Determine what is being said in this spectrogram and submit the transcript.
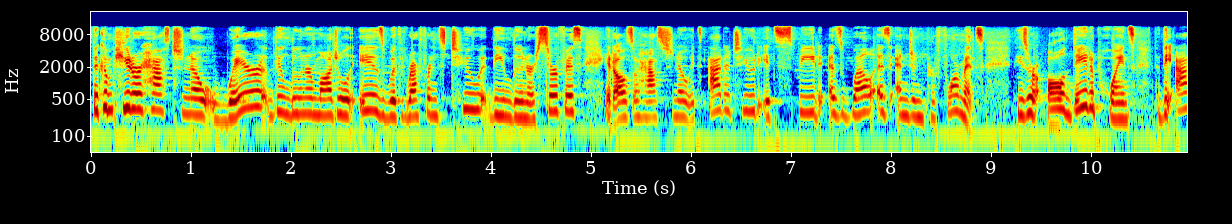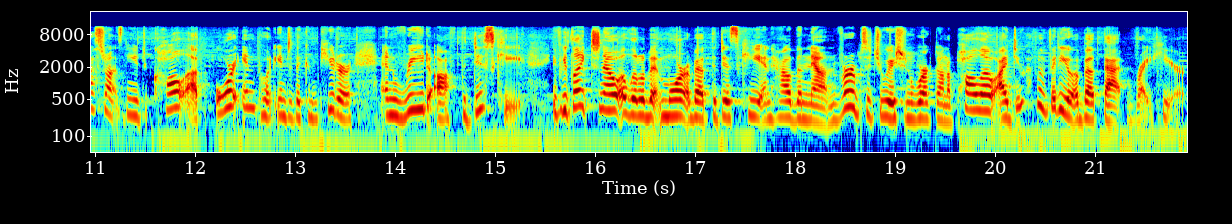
The computer has to know where the lunar module is with reference to the lunar surface. It also has to know its attitude, its speed, as well as engine performance. These are all data points that the astronauts need to call up or input into the computer and read off the DSKY. If you'd like to know a little bit more about the DSKY and how the noun-verb situation worked on Apollo Apollo, I do have a video about that right here.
